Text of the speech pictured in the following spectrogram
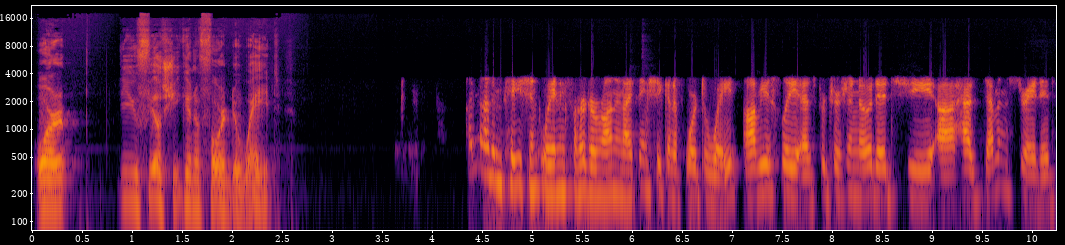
Or do you feel she can afford to wait? I'm not impatient waiting for her to run, and I think she can afford to wait. Obviously, as Patricia noted, she uh, has demonstrated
